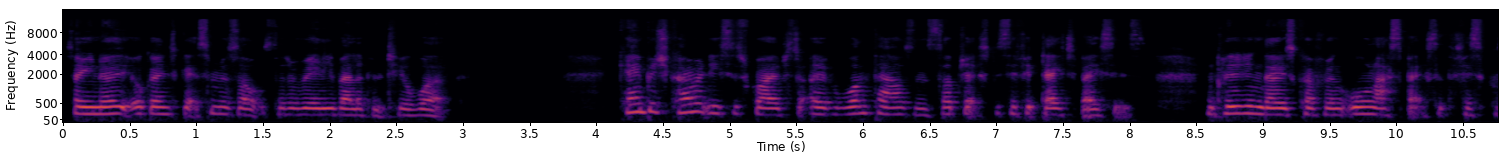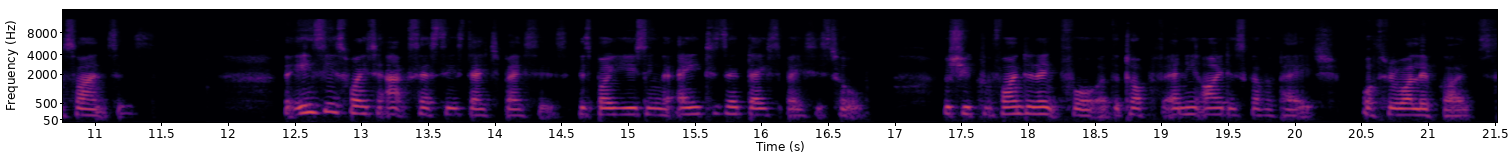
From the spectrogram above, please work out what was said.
so you know that you're going to get some results that are really relevant to your work. Cambridge currently subscribes to over 1,000 subject-specific databases, including those covering all aspects of the physical sciences. The easiest way to access these databases is by using the A to Z databases tool, which you can find a link for at the top of any iDiscover page or through our LibGuides.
